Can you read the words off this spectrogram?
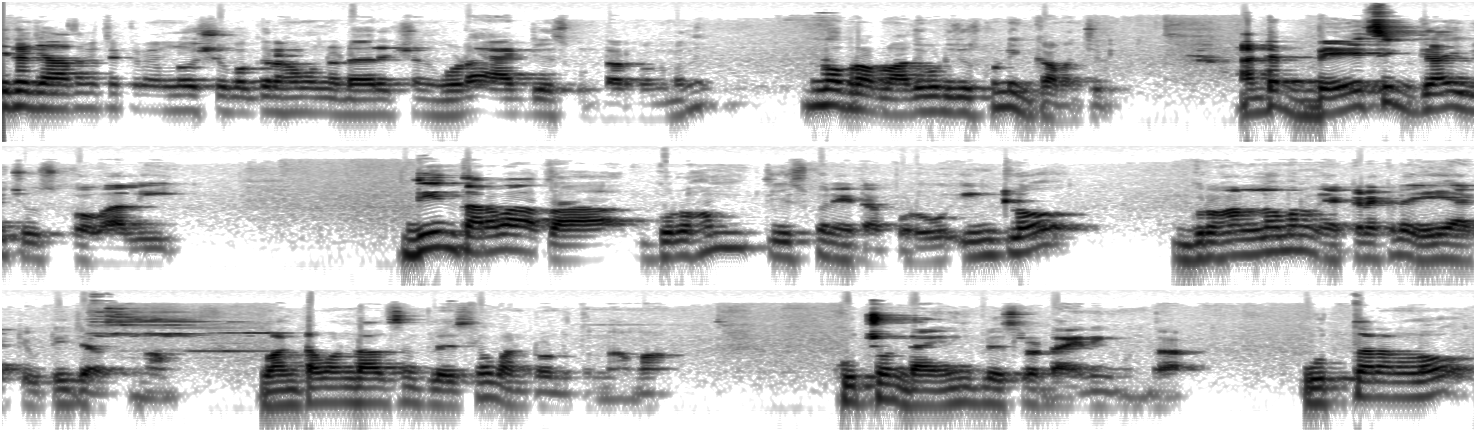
ఇక జాతక చక్రంలో శుభగ్రహం ఉన్న డైరెక్షన్ కూడా యాడ్ చేసుకుంటారు కొంతమంది. నో ప్రాబ్లం అది కూడా చూసుకుంటే ఇంకా మంచిది. అంటే బేసిక్గా ఇవి చూసుకోవాలి. దీని తర్వాత గృహం తీసుకునేటప్పుడు ఇంట్లో గృహంలో మనం ఎక్కడెక్కడ ఏ యాక్టివిటీ చేస్తున్నాం? వంట వండాల్సిన ప్లేస్లో వంట వండుతున్నామా? కూర్చొని డైనింగ్ ప్లేస్లో డైనింగ్ ఉందా? ఉత్తరంలో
